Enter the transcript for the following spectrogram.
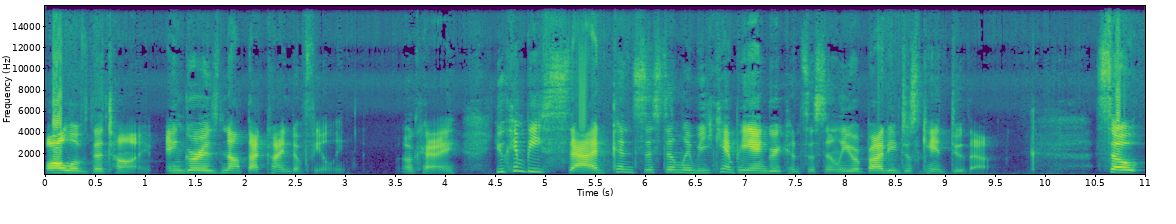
all of the time. Anger is not that kind of feeling. Okay? You can be sad consistently, but you can't be angry consistently. Your body just can't do that. So,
